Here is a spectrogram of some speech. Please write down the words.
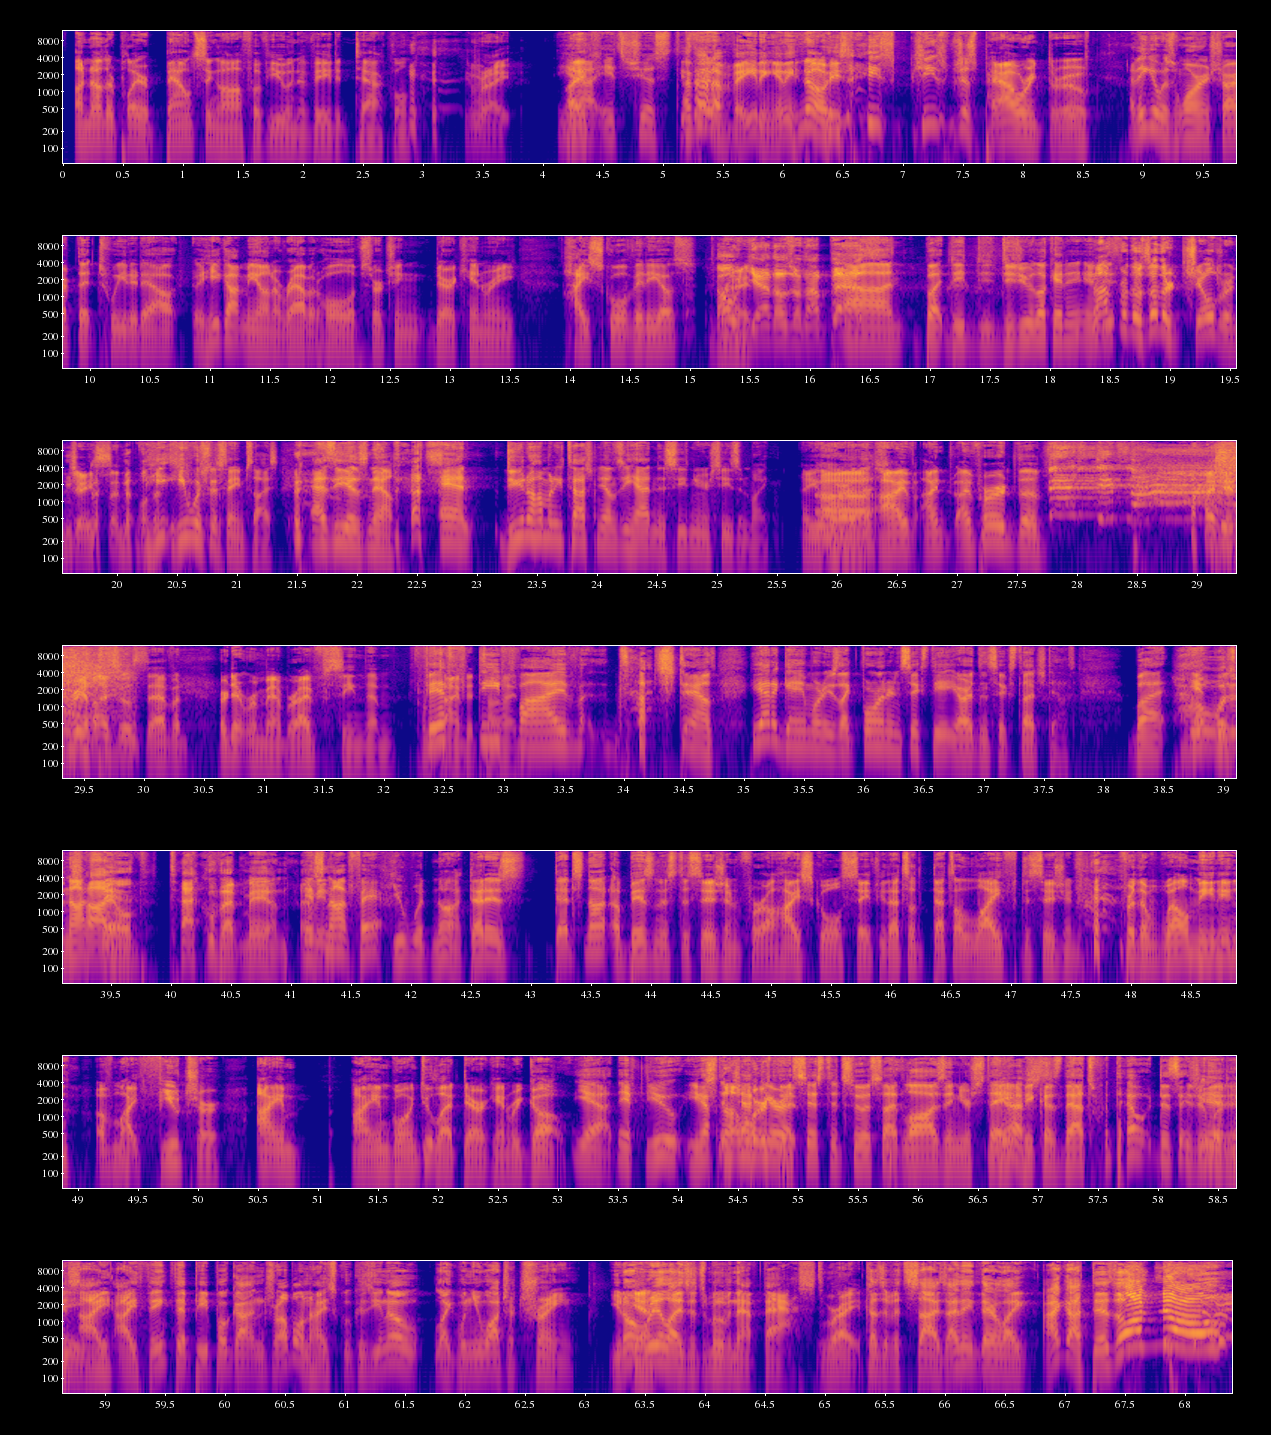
another player bouncing off of you an evaded tackle? right. Yeah, Like- it's just He's not evading anything. no, he's he's he's just powering through. I think it was Warren Sharp that tweeted out. He got me on a rabbit hole of searching Derrick Henry high school videos. Oh Right. yeah, those are the best. Uh, but did, did did you look at it? Not for those other children, Jason. he, he was the same size as he is now. and do you know how many touchdowns he had in his senior season, Mike? Are you aware Uh, of this? I've I, I've heard the. I didn't realize it was that, but or didn't remember. I've seen them from time to time. Fifty-five touchdowns. He had a game where he was like 468 yards and six touchdowns, but How it would was a not child fair. tackle that man? I It's mean, not fair. You would not. That is that's not a business decision for a high school safety. That's a that's a life decision for the well-meaning of my future. I am I am going to let Derrick Henry go. Yeah, if you you have It's to check your it. assisted suicide laws in your state Yes. because that's what that decision It would is. be. I, I think that people got in trouble in high school because you know, like when you watch a train, you don't Yeah. realize it's moving that fast, Right. Because of its size. I think they're like, I got this. Oh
